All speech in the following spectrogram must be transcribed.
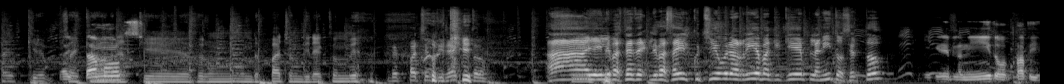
¿Sabes qué? Ahí estamos. que hacer un, despacho en directo un día. Despacho en directo. Ah, y ahí le pasáis, le pasáis el cuchillo por arriba para que quede planito, ¿cierto? Que quede planito, papi.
